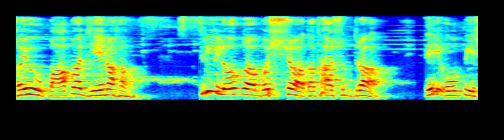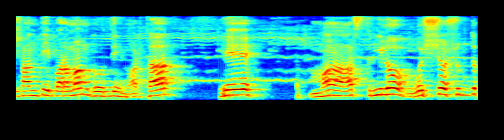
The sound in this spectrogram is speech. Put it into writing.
সয়ু পাপ জেন, স্ত্রীলোক বৈশ্য তথা শূদ্র, তে ওপি শান্তি পরমম গৌতিম। অর্থাৎ, হে মা স্ত্রীলোক, বৈশ্য, শূদ্র,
